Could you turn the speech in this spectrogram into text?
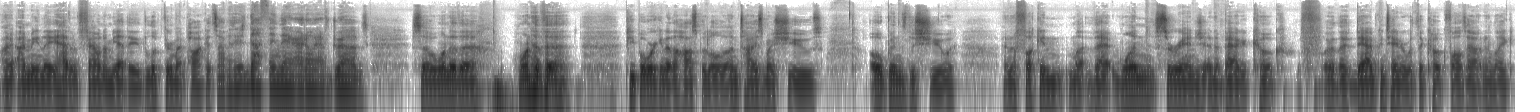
i i mean they haven't found them yet. They look through my pockets. Oh, I'm like, there's nothing there. I don't have drugs. So one of the one of the people working at the hospital unties my shoes, opens the shoe, and a fucking that one syringe and a bag of coke or the dab container with the coke falls out, and I'm like.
